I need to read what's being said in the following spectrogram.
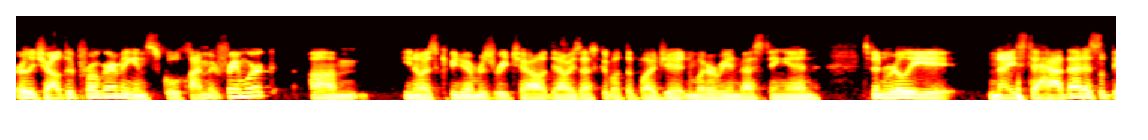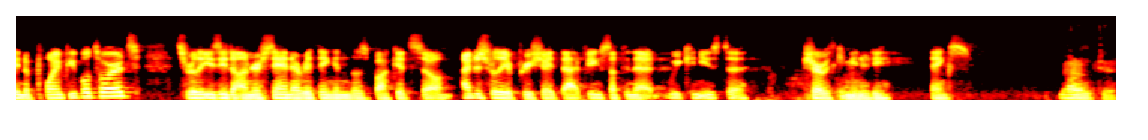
early childhood programming, and school climate framework. Um, you know, as community members reach out, they always ask about the budget and what are we investing in. It's been really nice to have that as something to point people towards. It's really easy to understand everything in those buckets. So I just really appreciate that being something that we can use to share with community. Thanks. Madam Chair.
